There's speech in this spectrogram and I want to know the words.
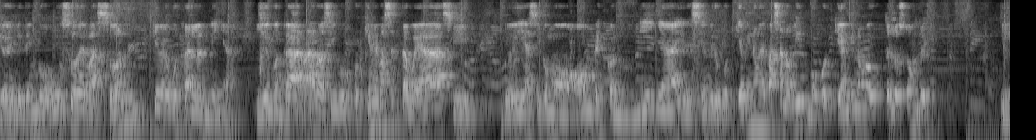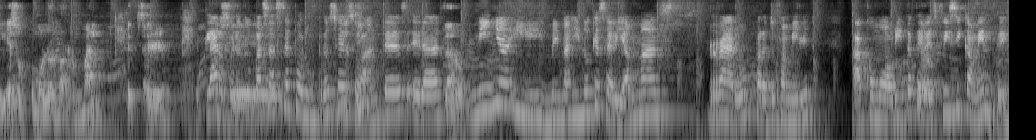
yo que tengo uso de razón que me gustan las niñas. Y yo encontraba raro, así, pues, ¿por qué me pasa esta weá si yo veía así como hombres con niñas y decía, pero ¿por qué a mí no me pasa lo mismo? ¿Por qué a mí no me gustan los hombres? Y eso es como lo normal. Claro, pero tú pasaste por un proceso. Antes eras niña y me imagino que se veía más raro para tu familia a como ahorita te ves físicamente.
